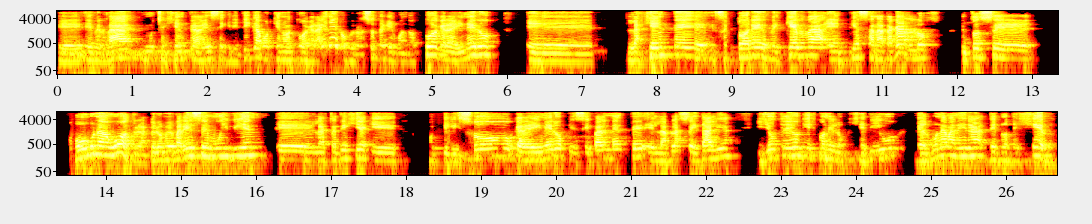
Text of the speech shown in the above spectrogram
Eh, es verdad, mucha gente a veces critica por qué no actúa Carabinero, pero resulta que cuando actúa Carabinero, la gente, sectores de izquierda empiezan a atacarlos, entonces, o una u otra, pero me parece muy bien eh, la estrategia que utilizó Carabineros principalmente en la Plaza Italia, y yo creo que es con el objetivo, de alguna manera, de proteger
